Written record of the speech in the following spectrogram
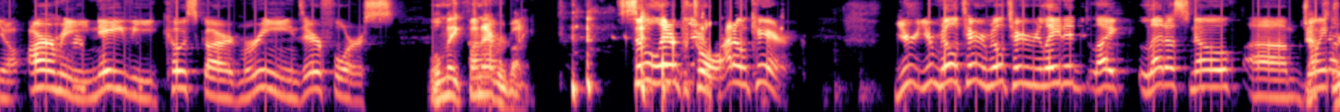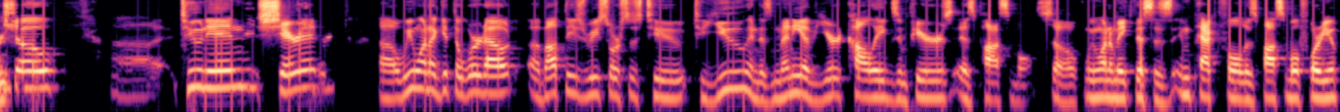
you know, Army, Navy, Coast Guard, Marines, Air Force. We'll make fun uh, of everybody. Civil Air Patrol. I don't care. You're you're military military related. Like, let us know. Um, join Absolutely. our show. Uh, tune in. Share it. Uh, we want to get the word out about these resources to to you and as many of your colleagues and peers as possible. So we want to make this as impactful as possible for you.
